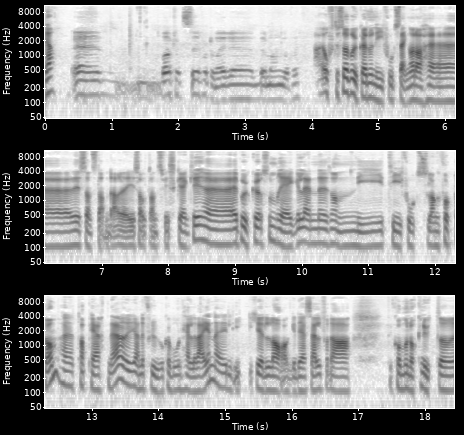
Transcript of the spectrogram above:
Ja. Uh, hva slags fortommer bør man gå for? Ofte så bruker jeg noen nifotstenger. da, eh, Det er sånn standard i saltvannsfiske, egentlig. Eh, jeg bruker som regel en eh, sånn ni-ti fots lang fortom. Tapert ned. Gjerne fluokarbon hele veien. Jeg liker ikke å lage det selv, for da det kommer nok knuter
